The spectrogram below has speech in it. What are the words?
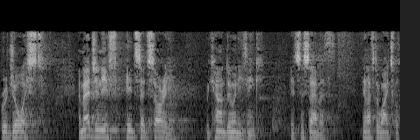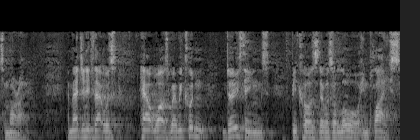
rejoiced. Imagine if he'd said, Sorry, we can't do anything. It's the Sabbath. You'll have to wait till tomorrow. Imagine if that was how it was, where we couldn't do things because there was a law in place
